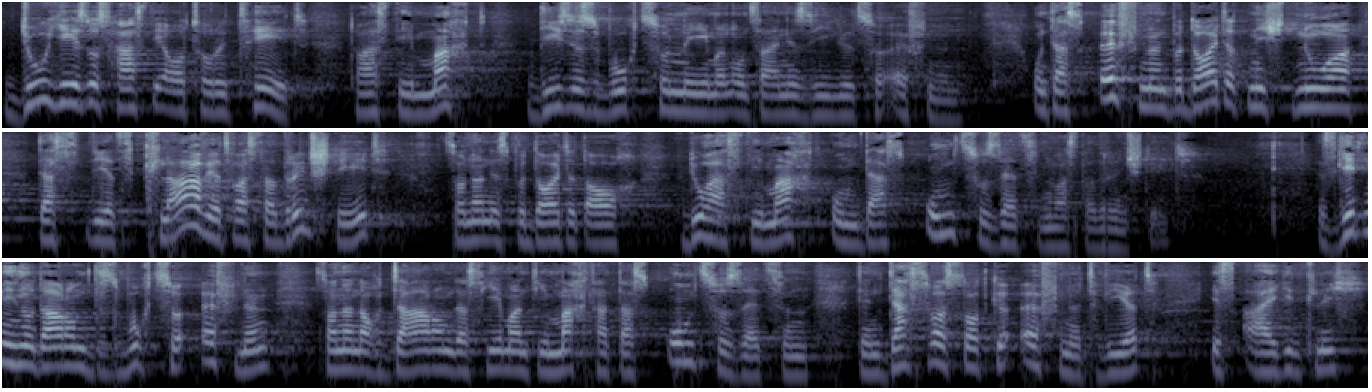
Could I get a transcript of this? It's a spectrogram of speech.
Du, Jesus, hast die Autorität. Du hast die Macht, dieses Buch zu nehmen und seine Siegel zu öffnen. Und das Öffnen bedeutet nicht nur, dass jetzt klar wird, was da drin steht, sondern es bedeutet auch, du hast die Macht, um das umzusetzen, was da drin steht. Es geht nicht nur darum, das Buch zu öffnen, sondern auch darum, dass jemand die Macht hat, das umzusetzen. Denn das, was dort geöffnet wird, ist eigentlich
